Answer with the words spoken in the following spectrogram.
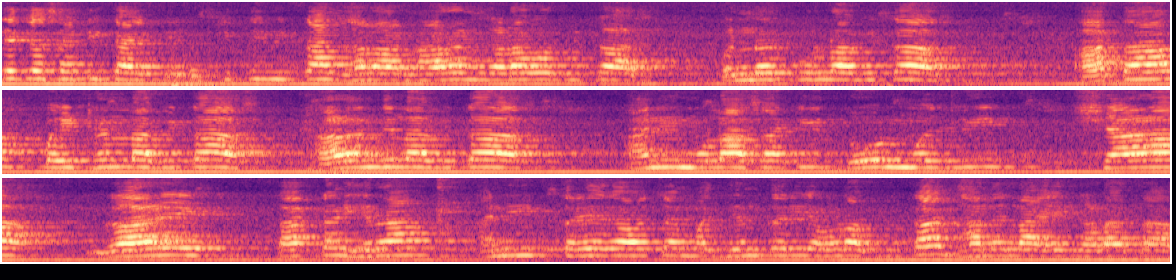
त्याच्यासाठी काय केलं? किती विकास झाला? नारायणगडावर विकास पंढरपूरला विकास आता पैठणला विकास आळंदीला विकास आणि मुलासाठी दोन मजली शाळा गाळे काकडहिरा आणि तळेगावच्या मध्यंतरी एवढा विकास झालेला आहे गडाचा.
